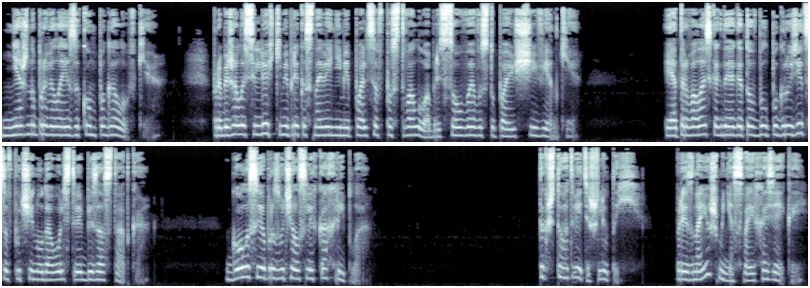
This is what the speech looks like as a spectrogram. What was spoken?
Нежно провела языком по головке. Пробежалась легкими прикосновениями пальцев по стволу, обрисовывая выступающие венки. И оторвалась, когда я готов был погрузиться в пучину удовольствия без остатка. Голос ее прозвучал слегка хрипло. «Так что ответишь, лютый? Признаешь меня своей хозяйкой?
